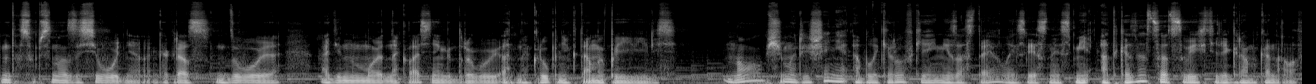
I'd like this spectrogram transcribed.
да, собственно, за сегодня как раз двое, один мой одноклассник, другой однокрупник там и появились. Но, в общем, решение о блокировке не заставило известные СМИ отказаться от своих телеграм-каналов.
